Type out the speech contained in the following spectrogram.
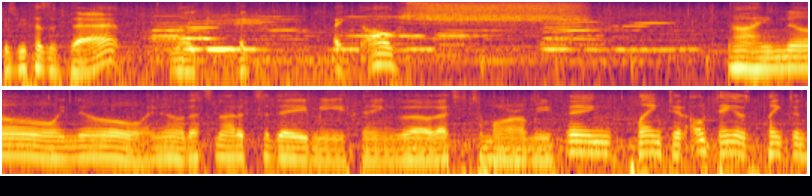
Is because of that? Like, like, like oh, shh. I know, I know, I know. That's not a today me thing, though. That's a tomorrow me thing. Plankton. Oh, dang, it's plankton.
